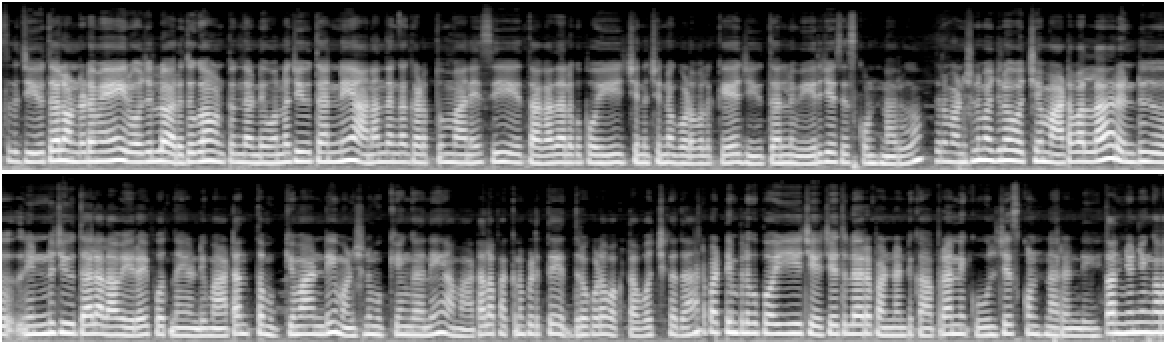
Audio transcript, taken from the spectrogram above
అసలు జీవితాలు ఉండడమే ఈ రోజుల్లో అరుదుగా ఉంటుందండి. ఉన్న జీవితాన్ని ఆనందంగా గడపడం మానేసి తగాదాలకు పోయి చిన్న చిన్న గొడవలకే జీవితాలను వేరు చేసేసుకుంటున్నారు. ఇద్దరు మనుషుల మధ్యలో వచ్చే మాట వల్ల రెండు రెండు జీవితాలు అలా వేరైపోతున్నాయండి. మాట అంత ముఖ్యమా అండి? మనుషులు ముఖ్యంగానే. ఆ మాట అలా పక్కన పెడితే ఇద్దరు కూడా ఒకటి అవ్వచ్చు కదా? మాట పట్టింపులకు పోయి చేతులారా పండంటి కాపురాన్ని కూల్ చేసుకుంటున్నారండి. అన్యోన్యంగా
